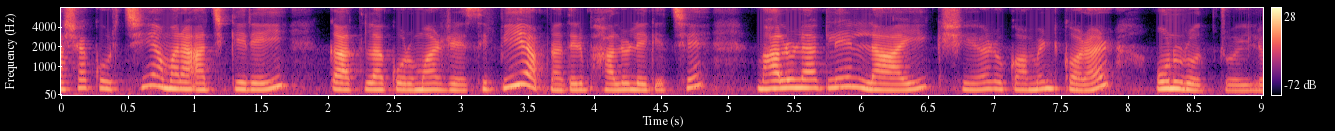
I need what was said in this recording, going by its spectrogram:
আশা করছি আমার আজকের এই কাতলা কোরমার রেসিপি আপনাদের ভালো লেগেছে। ভালো লাগলে লাইক শেয়ার ও কমেন্ট করার অনুরোধ রইল।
